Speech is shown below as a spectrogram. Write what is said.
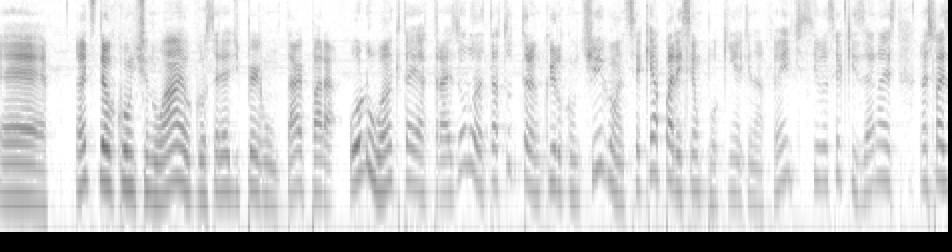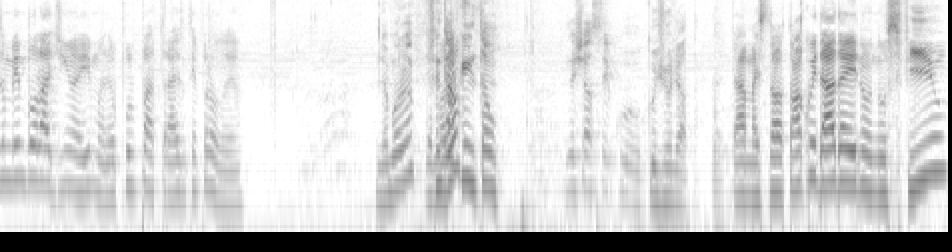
É, antes de eu continuar, eu gostaria de perguntar para o Luan que tá aí atrás. Ô Luan, tá tudo tranquilo contigo, mano? Você quer aparecer um pouquinho aqui na frente? Se você quiser, nós, nós faz um bem boladinho aí, mano. Eu pulo pra trás, não tem problema. Demorou? Demorou? Senta aqui então. Deixa você com, com o Juliota. Tá, mas to- toma cuidado aí no- nos fios.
